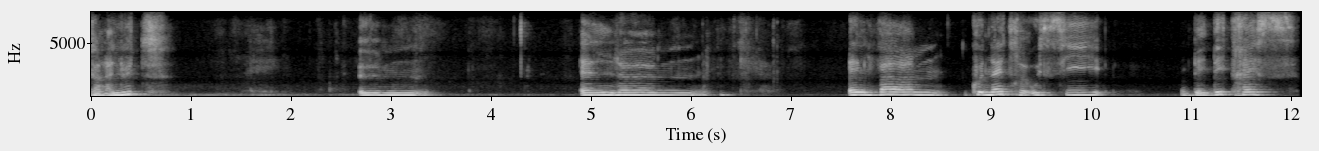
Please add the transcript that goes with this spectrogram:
la lutte. Euh, euh, elle va connaître aussi des détresses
